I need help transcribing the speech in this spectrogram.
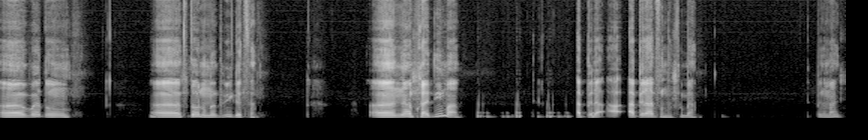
э, в эту э, сторону двигаться, э, необходимо опира опираться на себя. Понимаете?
